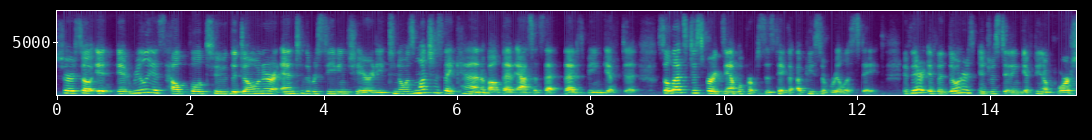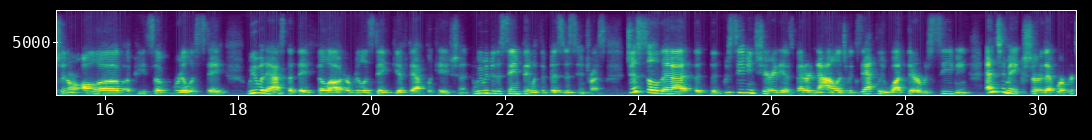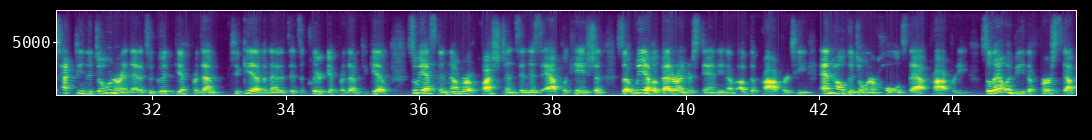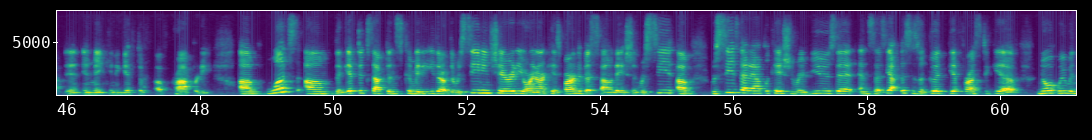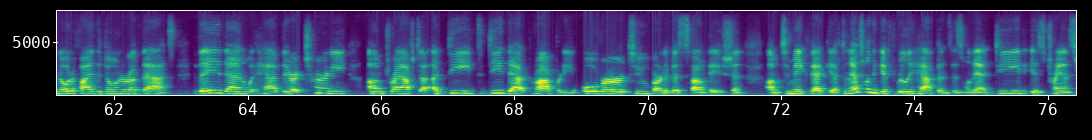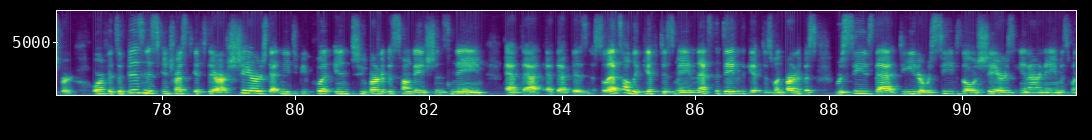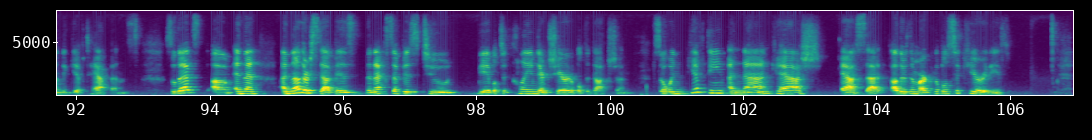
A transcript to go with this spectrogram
Sure. So it, it really is helpful to the donor and to the receiving charity to know as much as they can about that assets that, that is being gifted. So let's just, for example purposes, take a, piece of real estate. If they're if a donor is interested in gifting a portion or all of a piece of real estate, we would ask that they fill out a real estate gift application. And we would do the same thing with the business interest, just so that the, the receiving charity has better knowledge of exactly what they're receiving and to make sure that we're protecting the donor and that it's a good gift for them to give and that it's, it's a clear gift for them to give. So we ask a number of questions in this application so that we have a better understanding of, of the property and how the donor holds that property. So that would be the first step in, in making a gift of, of property. Um, once um, the gift acceptance committee, either of the receiving charity or in our case, Barnabas Foundation, receive, um, receives that application, reviews it, and says, yep, this is a good gift for us to give, no, we would notify the donor of that. They then would have their attorney um, draft a, a, deed to deed that property over to Barnabas Foundation um, to make that gift. And that's when the gift really happens, is when that deed is transferred. Or if it's a business interest, if there are shares that need to be put into Barnabas Foundation's name at that at that business. So that's how the gift is made, and that's the date of the gift is when Barnabas receives that deed or receives those shares in our name is when the gift happens. So that's um, and then another step is the next step is to be able to claim their charitable deduction. So when gifting a non-cash asset other than marketable securities,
